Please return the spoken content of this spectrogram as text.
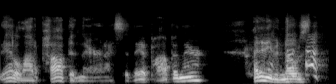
they had a lot of pop in there, and I said they had pop in there. I didn't even notice.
